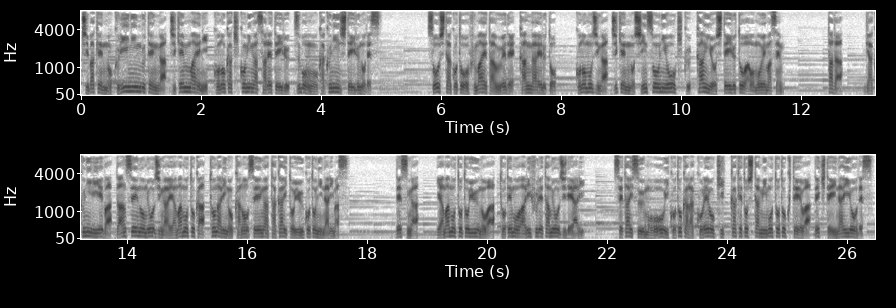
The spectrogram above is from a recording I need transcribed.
千葉県のクリーニング店が事件前にこの書き込みがされているズボンを確認しているのです。そうしたことを踏まえた上で考えると、この文字が事件の真相に大きく関与しているとは思えません。ただ、逆に言えば男性の名字が山本か隣の可能性が高いということになります。ですが、山本というのはとてもありふれた名字であり、世帯数も多いことからこれをきっかけとした身元特定はできていないようです。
